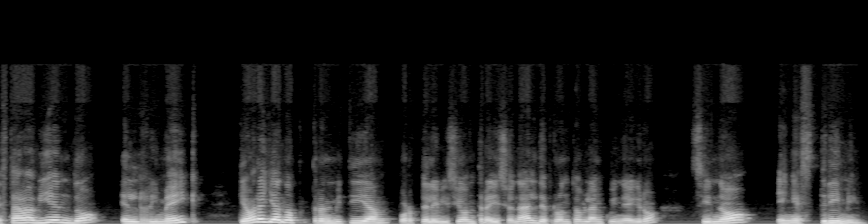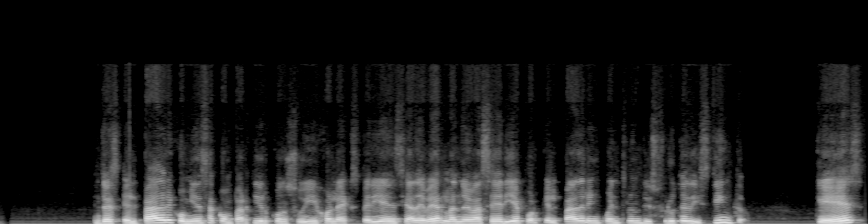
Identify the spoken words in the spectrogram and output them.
estaba viendo el remake que ahora ya no transmitían por televisión tradicional, de pronto blanco y negro, sino en streaming. Entonces el padre comienza a compartir con su hijo la experiencia de ver la nueva serie porque el padre encuentra un disfrute distinto, que es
